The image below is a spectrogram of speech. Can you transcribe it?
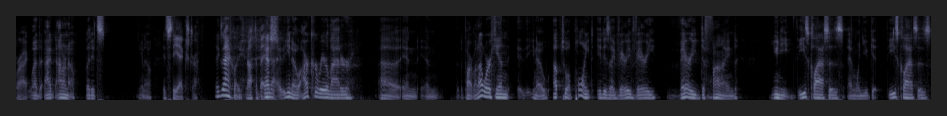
Right. Whether I, I don't know, but it's you know It's the extra. exactly Not the best. And base. uh, you know our career ladder. uh, in in the department I work in, you know, up to a point, it is a very, very, very defined. You need these classes, and when you get these classes,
